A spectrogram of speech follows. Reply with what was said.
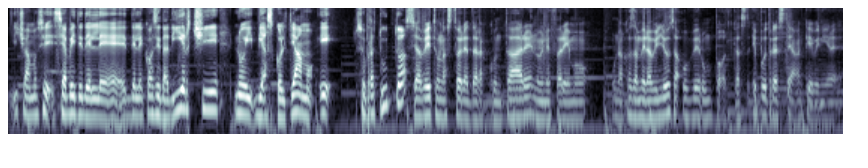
diciamo, se, se avete delle, delle cose da dirci, noi vi ascoltiamo e soprattutto... Se avete una storia da raccontare, noi ne faremo una cosa meravigliosa, ovvero un podcast. E potreste anche venire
